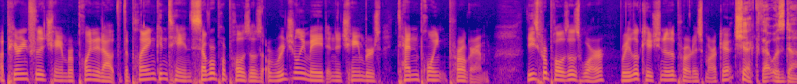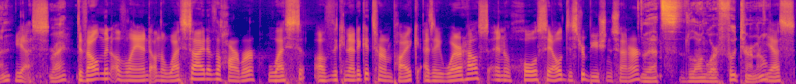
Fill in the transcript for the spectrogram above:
appearing for the Chamber, pointed out that the plan contains several proposals originally made in the Chamber's 10 point program. These proposals were relocation of the produce market, check that was done. yes, Right. development of land on the west side of the harbor, west of the Connecticut Turnpike, as a warehouse and wholesale distribution center. That's the Long Wharf Food Terminal. Yes.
